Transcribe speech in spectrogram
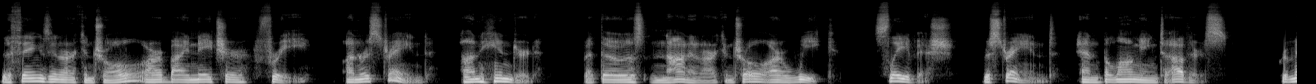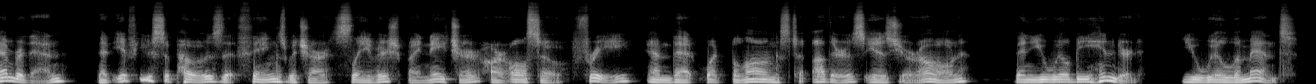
The things in our control are by nature free, unrestrained, unhindered, but those not in our control are weak, slavish, restrained, and belonging to others. Remember then that if you suppose that things which are slavish by nature are also free, and that what belongs to others is your own, then you will be hindered, you will lament,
